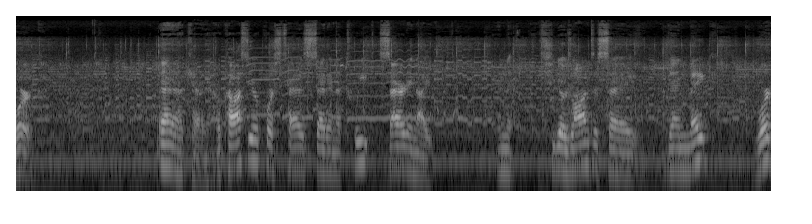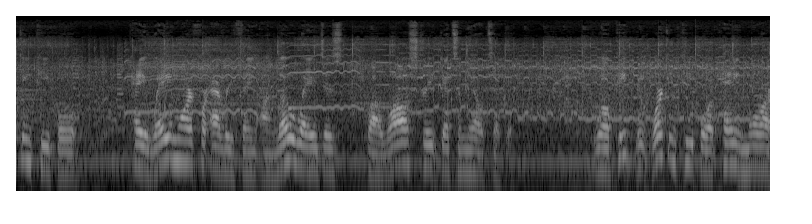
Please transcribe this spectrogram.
work. Okay. Ocasio Cortez said in a tweet Saturday night, and she goes on to say, then make working people pay way more for everything on low wages while Wall Street gets a meal ticket. Well, people, working people are paying more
